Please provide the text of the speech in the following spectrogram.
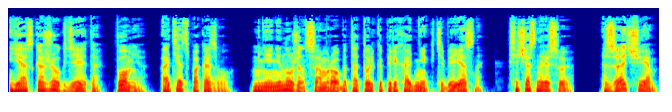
«Я скажу, где это. Помню. Отец показывал. Мне не нужен сам робот, а только переходник. Тебе ясно? Сейчас нарисую». «Зачем?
